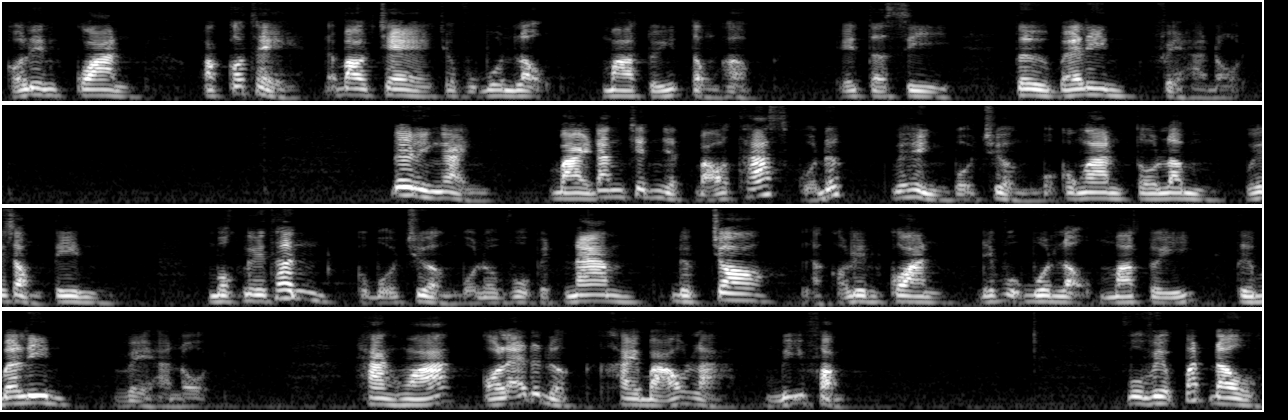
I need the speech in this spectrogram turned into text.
có liên quan hoặc có thể đã bao che cho vụ buôn lậu ma túy tổng hợp Ecstasy từ Berlin về Hà Nội. Đây là hình ảnh bài đăng trên nhật báo TASS của Đức với hình Bộ trưởng Bộ Công an Tô Lâm với dòng tin, một người thân của Bộ trưởng Bộ Nội vụ Việt Nam được cho là có liên quan đến vụ buôn lậu ma túy từ Berlin về Hà Nội. Hàng hóa có lẽ đã được khai báo là mỹ phẩm. Vụ việc bắt đầu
